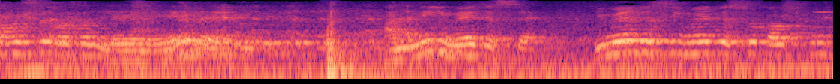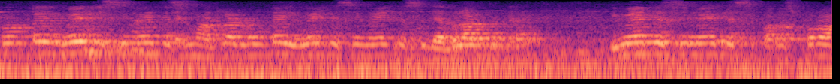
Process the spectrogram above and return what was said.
మనుషులు అసలు లేనే లేదు అన్ని ఇమేజెస్ ఇమేజెస్ ఇమేజెస్ కలుసుకుంటూ ఉంటాయి ఇమేజెస్ ఇమేజెస్ మాట్లాడుకుంటాయి ఇమేజెస్ ఇమేజెస్ దెబ్బలాడుకుంటాయి ఇమేజెస్ ఇమేజెస్ పరస్పరం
